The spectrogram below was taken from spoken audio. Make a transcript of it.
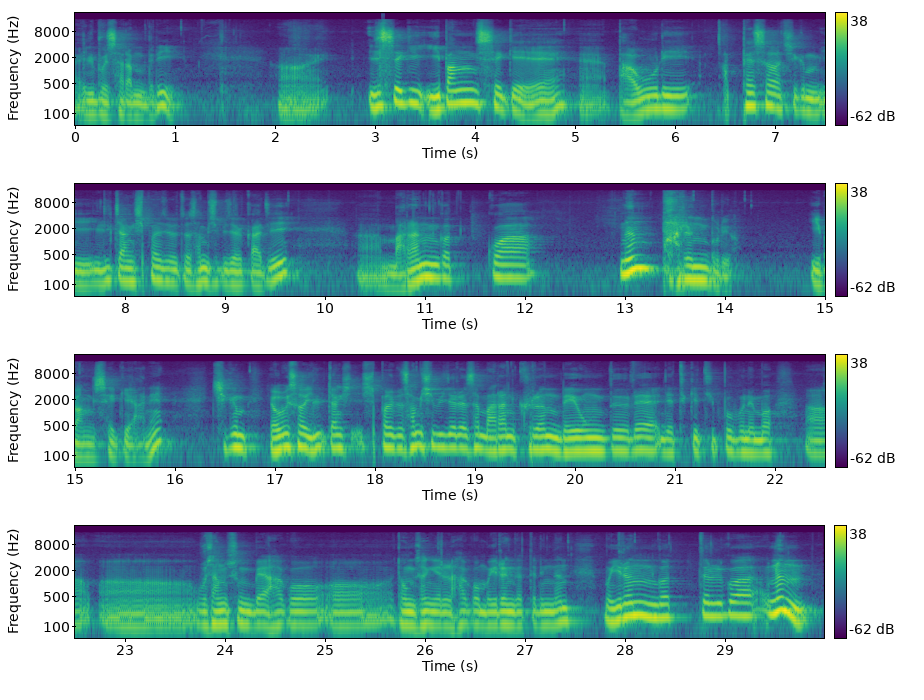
일부 사람들이 1세기 어, 이방 세계에 바울이 앞에서 지금 이 1장 18절부터 32절까지 말한 것과는 다른 부류. 이방 세계 안에 지금 여기서 1장 18절 32절에서 말한 그런 내용들의 특히 뒷부분에 뭐 어, 어, 우상 숭배하고 어, 동성애를 하고 뭐 이런 것들 있는 뭐 이런 것들과는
